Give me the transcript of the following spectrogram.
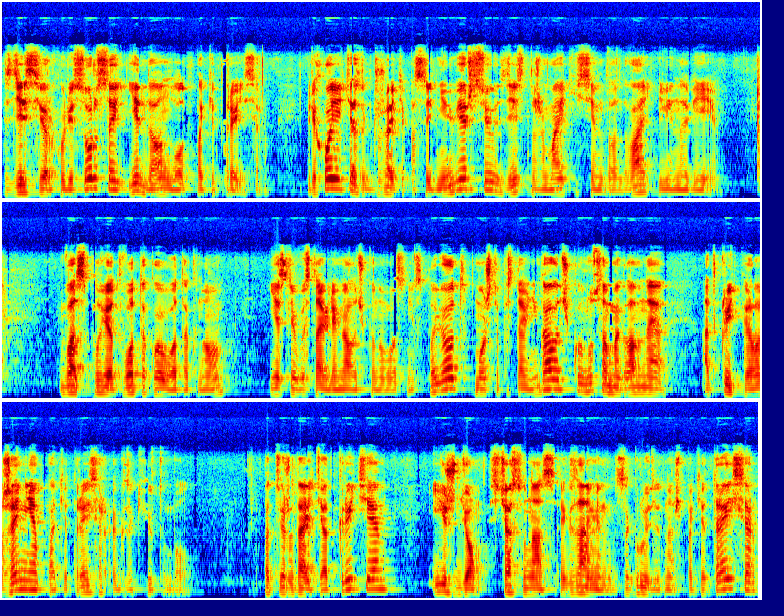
здесь сверху ресурсы и Download пакет трейсер. Переходите, загружайте последнюю версию, здесь нажимаете 7.2.2 или новее. У вас всплывет вот такое вот окно. Если вы ставили галочку, но у вас не всплывет, можете поставить галочку. Ну, самое главное, открыть приложение Packet Tracer Executable. Подтверждаете открытие и ждем. Сейчас у нас экзамен загрузит наш Packet Tracer,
